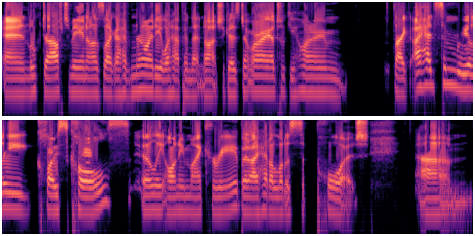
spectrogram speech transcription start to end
and looked after me. And I was like, I have no idea what happened that night. She goes, Don't worry, I took you home. Like I had some really close calls early on in my career, but I had a lot of support. Um,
